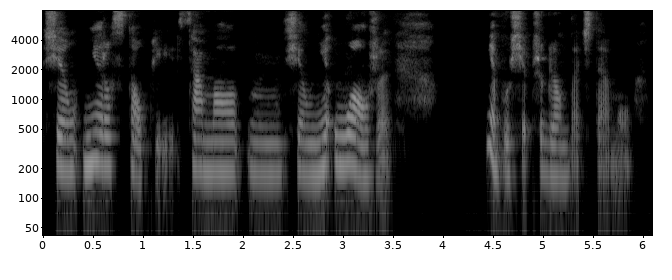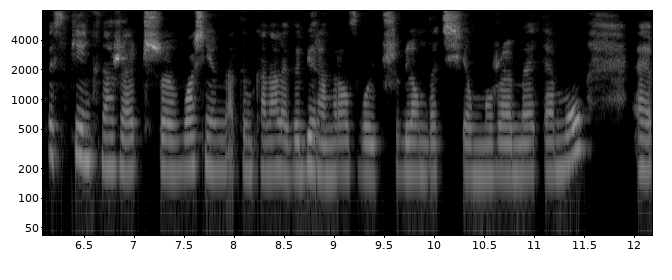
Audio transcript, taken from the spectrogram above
się nie roztopi, samo mm, się nie ułoży. Nie bój się przyglądać temu. To jest piękna rzecz. Właśnie na tym kanale Wybieram Rozwój przyglądać się możemy temu, e,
